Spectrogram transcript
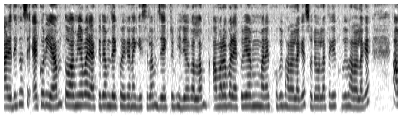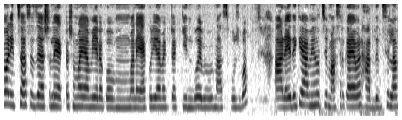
আর এদিকে হচ্ছে অ্যাকোরিয়াম। তো আমি আবার অ্যাকোরিয়াম দেখো এখানে গেছিলাম যে একটু ভিডিও করলাম। আমার আবার অ্যাকোরিয়াম মানে খুবই ভালো লাগে, ছোটোবেলা থেকে খুবই ভালো লাগে। আমার ইচ্ছা আছে যে আসলে একটা সময় আমি এরকম মানে অ্যাকোরিয়াম একটা কিনবো, এভাবে মাছ পুষবো। আর এদিকে আমি হচ্ছে মাছের গায়ে আবার হাত দিচ্ছিলাম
